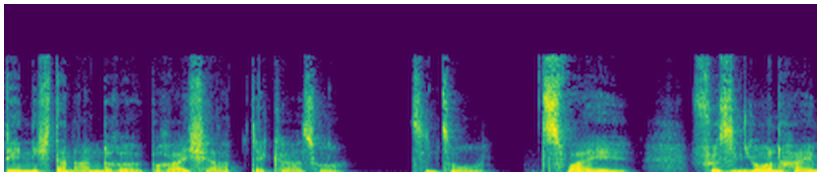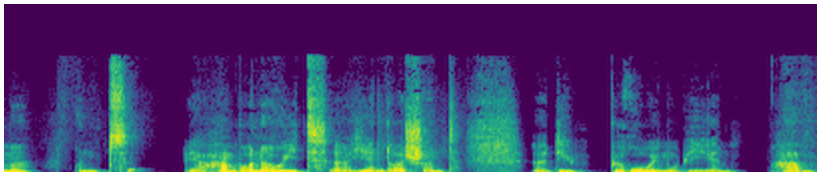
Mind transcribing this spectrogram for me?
denen ich dann andere Bereiche abdecke. Also sind so zwei für Seniorenheime und ja, Hamburger REIT äh, hier in Deutschland, äh, die Büroimmobilien haben.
